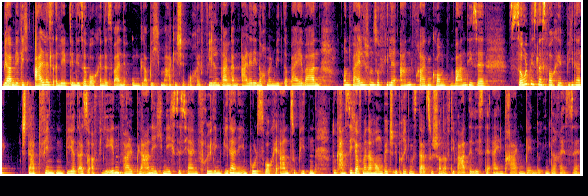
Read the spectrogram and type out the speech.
wir haben wirklich alles erlebt in dieser Woche und es war eine unglaublich magische Woche. Vielen Dank an alle, die nochmal mit dabei waren und weil schon so viele Anfragen kommt, wann diese Soul Business Woche wieder stattfinden wird. Also auf jeden Fall plane ich nächstes Jahr im Frühling wieder eine Impulswoche anzubieten. Du kannst dich auf meiner Homepage übrigens dazu schon auf die Warteliste eintragen, wenn du Interesse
